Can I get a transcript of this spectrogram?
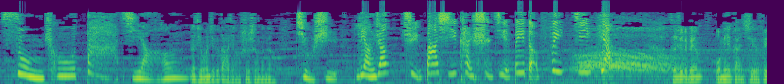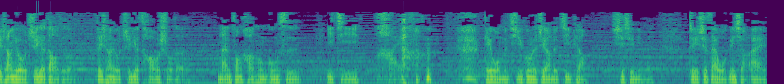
送出大奖，那请问这个大奖是什么呢？就是两张去巴西看世界杯的飞机票。在这里边，我们也感谢非常有职业道德、非常有职业操守的南方航空公司以及海航 给我们提供了这样的机票，谢谢你们。这也是在我跟小爱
